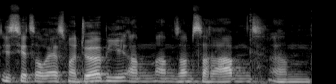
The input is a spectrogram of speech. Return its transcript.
ist jetzt auch erstmal Derby am, am Samstagabend. Ähm,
